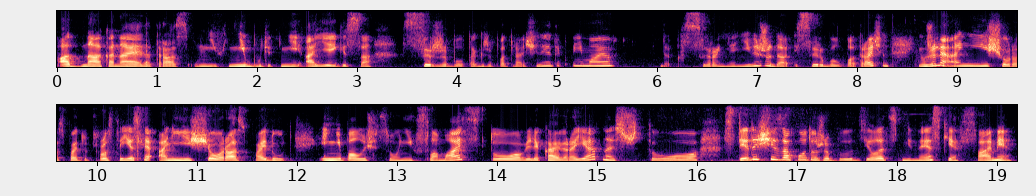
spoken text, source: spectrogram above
однако на этот раз у них не будет ни Аегиса, сыр же был также потрачен, я так понимаю. Так, сыра я не вижу, да, и сыр был потрачен. Неужели они еще раз пойдут? Просто если они еще раз пойдут и не получится у них сломать, то велика вероятность, что следующий заход уже будут делать Минески сами.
